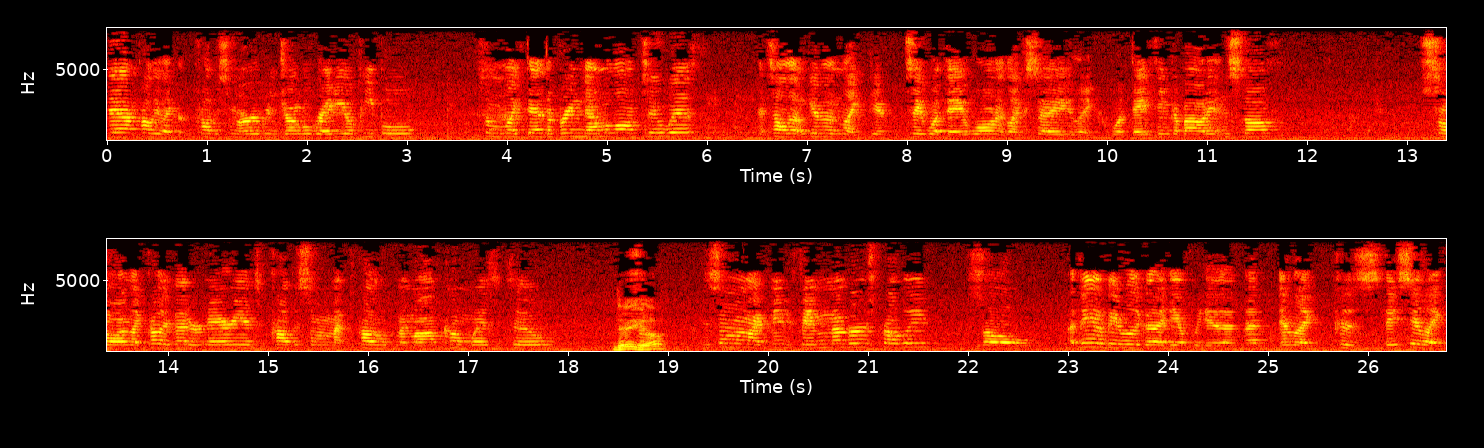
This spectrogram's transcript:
yeah probably like probably some urban jungle radio people something like that to bring them along too with and tell them give them like give, say what they want and like say like what they think about it and stuff so and like probably veterinarians probably some of my probably with my mom come with too There you go. and some of my maybe family members probably. So I think it would be a really good idea if we do that. And, and like, cause they say like,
